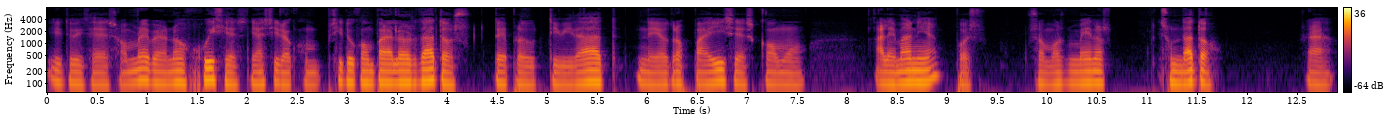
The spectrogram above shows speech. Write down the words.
Y tú dices, hombre, pero no juicies. Ya si, lo, si tú comparas los datos de productividad de otros países como Alemania, pues somos menos. Es un dato. O sea,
